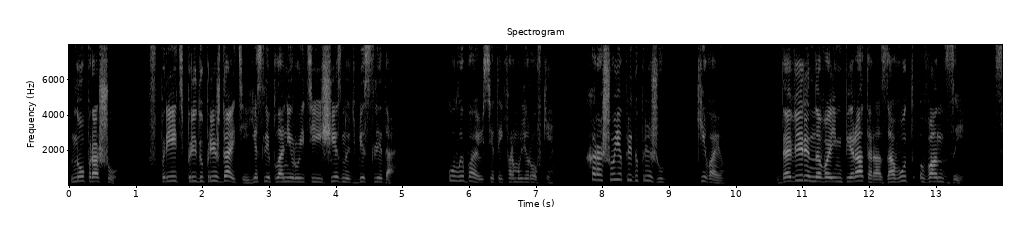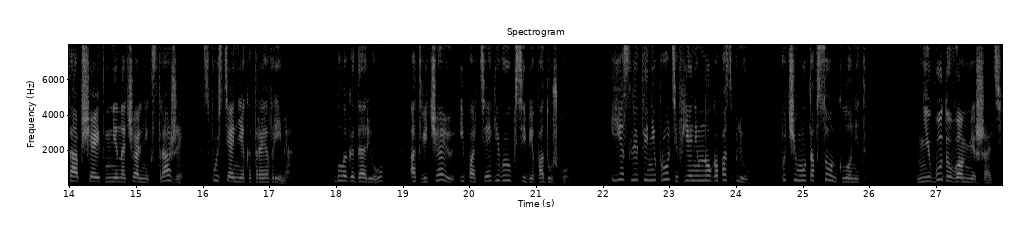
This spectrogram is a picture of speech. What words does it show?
«Но прошу, впредь предупреждайте, если планируете исчезнуть без следа». Улыбаюсь этой формулировке. «Хорошо, я предупрежу». Киваю. «Доверенного императора зовут Ван Цзы», — сообщает мне начальник стражи спустя некоторое время. «Благодарю», — отвечаю и подтягиваю к себе подушку. «Если ты не против, я немного посплю. Почему-то в сон клонит». «Не буду вам мешать»,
